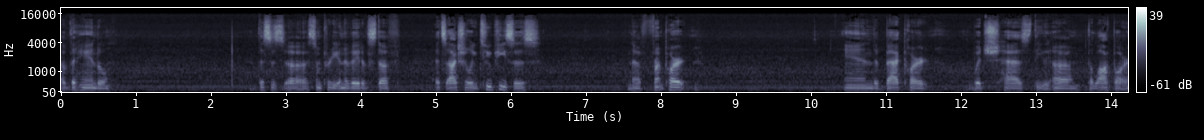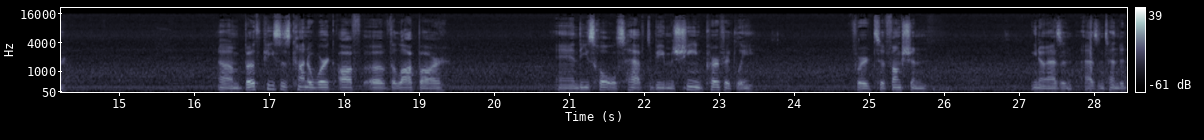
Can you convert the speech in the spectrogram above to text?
of the handle, this is uh, some pretty innovative stuff. It's actually two pieces, the front part and the back part which has the, uh, the lock bar. Um, both pieces kind of work off of the lock bar and these holes have to be machined perfectly for it to function you know as as intended.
